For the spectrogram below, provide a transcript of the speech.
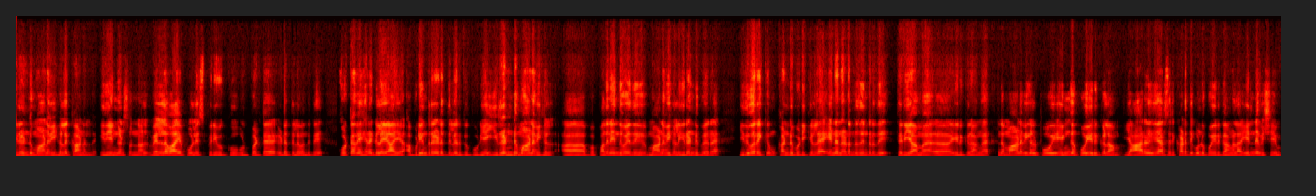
இரண்டு மாணவிகளை காணல. இது எங்கன்னு சொன்னால் வெள்ளவாய போலீஸ் பிரிவுக்கு உட்பட்ட இடத்துல வந்துட்டு கொட்டவெகரகலையாய அப்படின்ற இடத்துல இருக்கக்கூடிய இரண்டு மாணவிகள் பதினைந்து வயது மாணவிகள் இரண்டு பேரை இதுவரைக்கும் கண்டுபிடிக்கல. என்ன நடந்ததுன்றது தெரியாம இருக்கிறாங்க. இந்த மாணவிகள் போய் எங்க போயிருக்கலாம்? யாரு யார் சரி கடத்தி கொண்டு போயிருக்காங்களா? என்ன விஷயம்?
